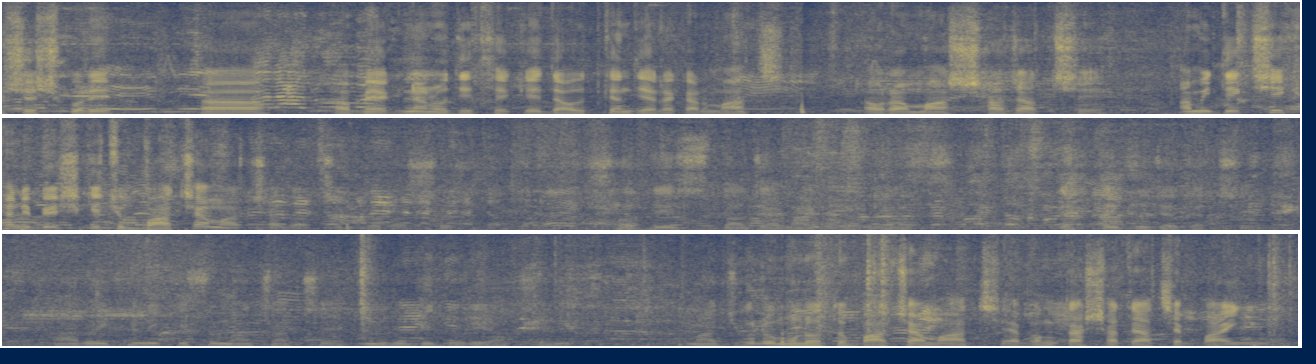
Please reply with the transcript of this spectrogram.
বিশেষ করে মেঘনা নদী থেকে দাউদকান্দি এলাকার মাছ। ওরা মাছ সাজাচ্ছে। আমি দেখছি এখানে বেশ কিছু বাঁচা মাছ প্রিয় দর্শক সতেজ, তাজা মেঘনার মাছ দেখতেই বোঝা যাচ্ছে। আর ওইখানে কিছু মাছ আছে, এক মুরব্বী ধরে আছেন। মাছগুলো মূলত বাঁচা মাছ এবং তার সাথে আছে বাইং মাছ।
